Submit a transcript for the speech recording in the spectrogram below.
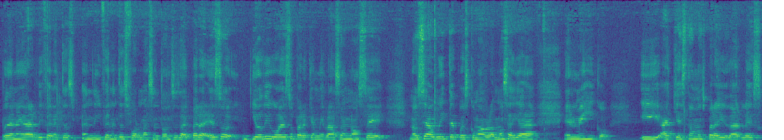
pueden ayudar diferentes, en diferentes formas. Entonces, para eso, yo digo eso para que mi raza no se, no se agüite, pues como hablamos allá en México. Y aquí estamos para ayudarles.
